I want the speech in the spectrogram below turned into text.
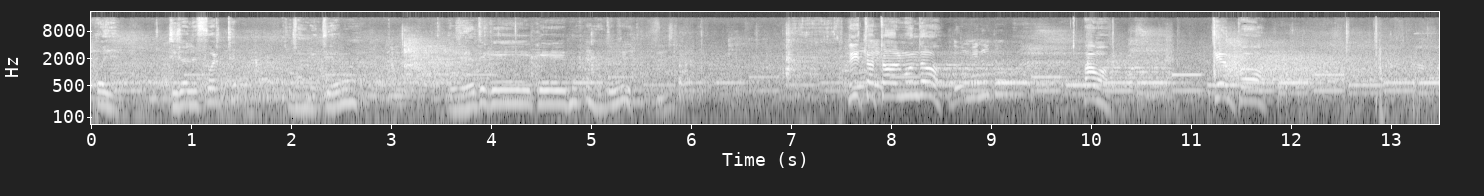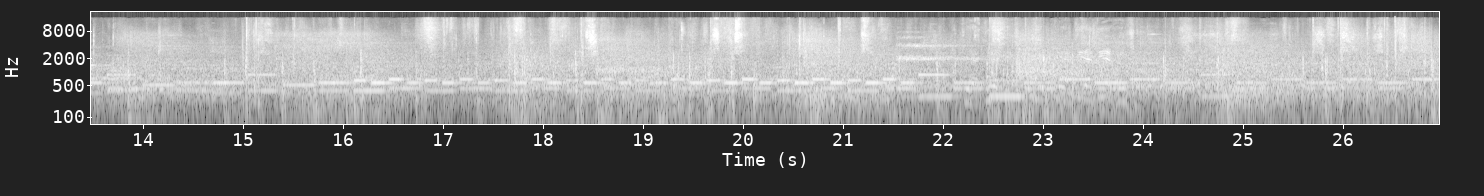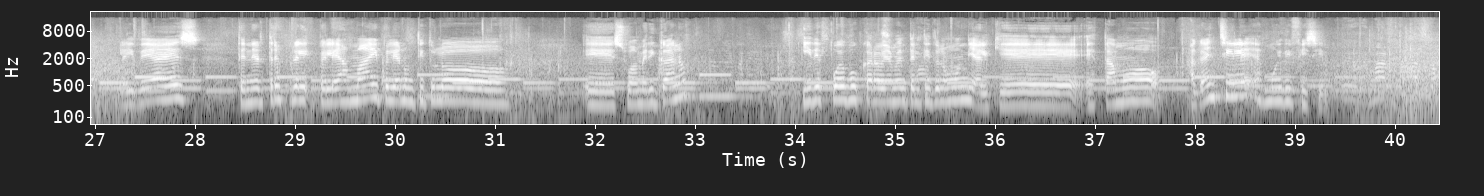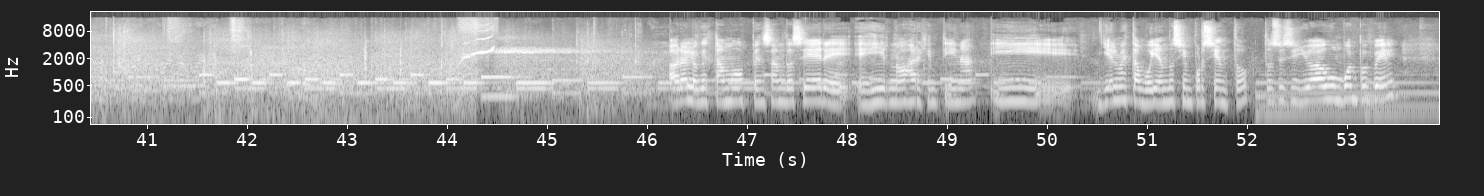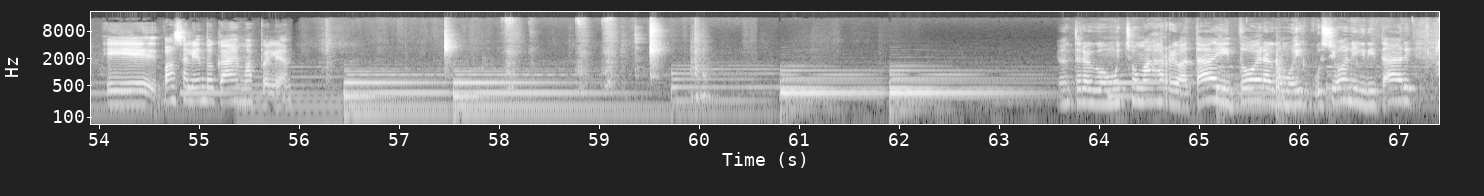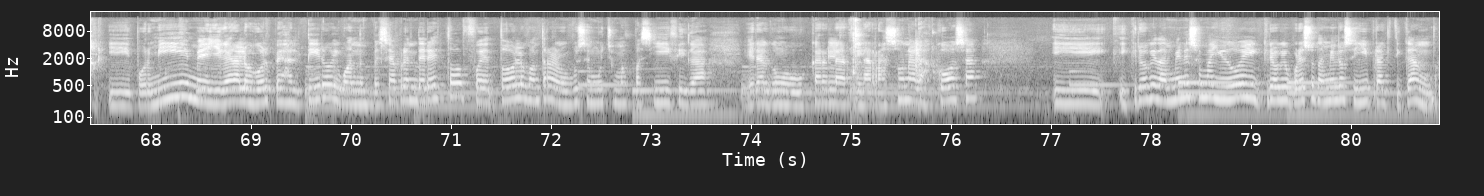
Oye, tírale fuerte. Cuando tiremos, olvídate que, que es mujer, no te olvides. ¿Listo todo el mundo? ¿De un minuto? Vamos. Tiempo. La idea es tener tres pe- peleas más y pelear un título eh, sudamericano y después buscar obviamente el título mundial, que estamos acá en Chile es muy difícil. Ahora lo que estamos pensando hacer es, irnos a Argentina y, y él me está apoyando 100%. Entonces si yo hago un buen papel, eh, van saliendo cada vez más peleas. Era como mucho más arrebatada y todo era como discusión y gritar. Y por mí me llegaron los golpes al tiro y cuando empecé a aprender esto fue todo lo contrario. Me puse mucho más pacífica, era como buscar la, la razón a las cosas. Y, y creo que también eso me ayudó y creo que por eso también lo seguí practicando.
